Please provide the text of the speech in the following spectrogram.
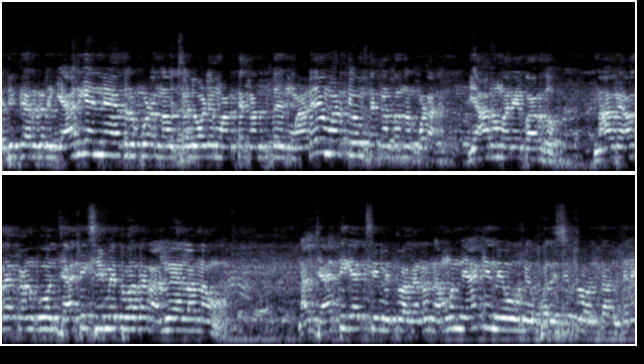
ಅಧಿಕಾರಿಗಳಿಗೆ ಯಾರಿಗೆ ಅನ್ಯಾಯ ಆದರೂ ಕೂಡ ನಾವು ಚಳುವಳಿ ಮಾಡ್ತಕ್ಕಂಥ ಮಾಡೇ ಮಾಡ್ತೀವಿ ಅಂತಕ್ಕಂಥದ್ದನ್ನು ಕೂಡ ಯಾರು ಮರೆಯಬಾರ್ದು ನಾವು ಯಾವುದೇ ಕಾರಣಕ್ಕೂ ಒಂದು ಜಾತಿಗೆ ಸೀಮಿತವಾದ್ರೆ ಅಲ್ವೇ ಅಲ್ಲ ನಾವು. ನಾವು ಜಾತಿಗೆ ಯಾಕೆ ಸೀಮಿತವಾಗಲ್ಲ ನಮ್ಮನ್ನು ಯಾಕೆ ನೀವು ನೀವು ಪರಿಶಿಷ್ಟರು ಅಂತ ಅಂತೀರಿ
